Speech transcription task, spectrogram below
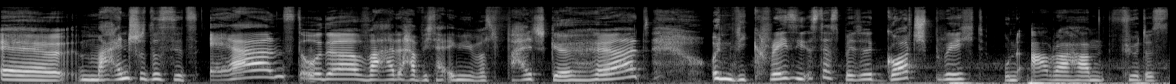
äh, meinst du das jetzt ernst oder habe ich da irgendwie was falsch gehört? Und wie crazy ist das bitte? Gott spricht und Abraham führt es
